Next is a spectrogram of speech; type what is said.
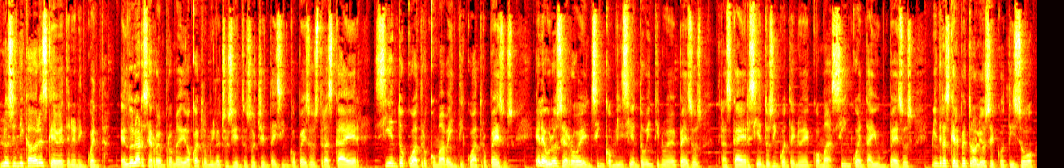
Los indicadores que debe tener en cuenta. El dólar cerró en promedio a 4.885 pesos tras caer 104,24 pesos. El euro cerró en 5.129 pesos tras caer 159,51 pesos, mientras que el petróleo se cotizó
